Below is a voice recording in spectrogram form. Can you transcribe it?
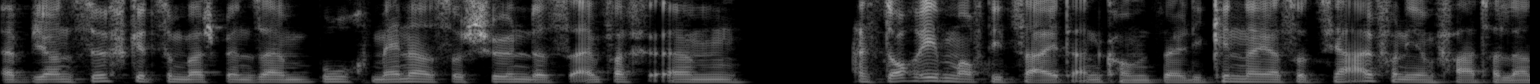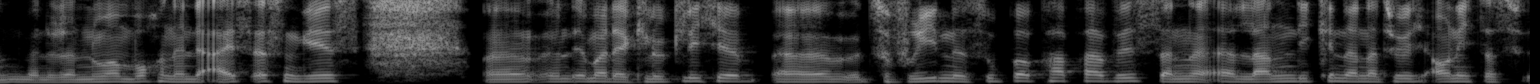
äh, Björn Süfke zum Beispiel in seinem Buch Männer so schön, dass einfach ähm, es doch eben auf die Zeit ankommt, weil die Kinder ja sozial von ihrem Vater lernen. Wenn du dann nur am Wochenende Eis essen gehst äh, und immer der glückliche, äh, zufriedene Superpapa bist, dann äh, lernen die Kinder natürlich auch nicht, dass,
